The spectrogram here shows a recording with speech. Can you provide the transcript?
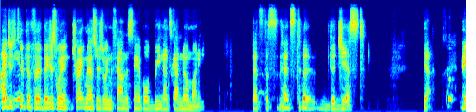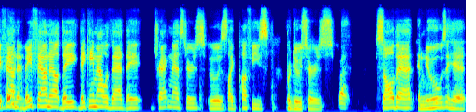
They I'd just took the. They just went. Trackmasters went and found the sample. Beatnuts got no money. That's the. That's the the gist. Yeah, they found it. They found out. They they came out with that. They Trackmasters, who is like Puffy's producers, right. Saw that and knew it was a hit.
